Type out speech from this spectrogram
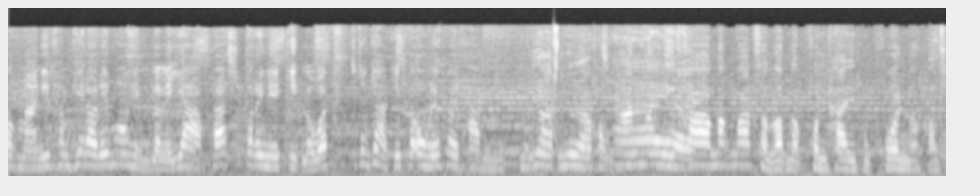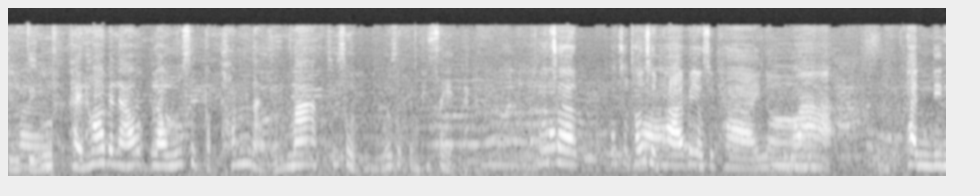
ออกมานี่ทำให้เราได้มองเห็นหลายๆอย่างพระราชกรณียกิจหรือว่าทุกๆอย่างที่พระองค์ได้เคยทำมัน หยาดเหงื่อของท่านมันมีค่ามาก ๆสำหรับแบบคนไทยทุกคนนะคะ จริง ๆ ถ่ายทอดไปแล้วเรารู้สึกกับท่อนไหนมากที่สุดรู้สึกเป็นพิเศษนะน่าจะท่อนสุดท้ายไปอย่างสุดท้ายเนาะว่า แผ่นดิน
